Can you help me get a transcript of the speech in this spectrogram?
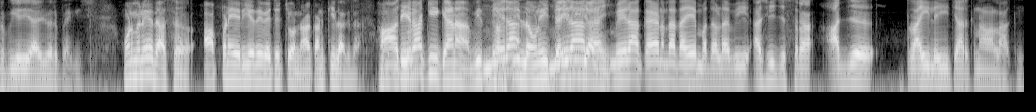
ਰੁਪਏ ਦੀ ਐਵਰੇਜ ਪੈ ਗਈ ਸੀ। ਹੁਣ ਮੈਨੂੰ ਇਹ ਦੱਸ ਆਪਣੇ ਏਰੀਆ ਦੇ ਵਿੱਚ ਝੋਨਾ ਕਣਕ ਹੀ ਲੱਗਦਾ। ਹਾਂ, ਤੇਰਾ। ਕੀ ਕਹਿਣਾ ਵੀ ਸਬਜ਼ੀ ਲਾਉਣੀ ਚਾਹੀਦੀ ਜਾਂ ਨਹੀਂ? ਮੇਰਾ ਕਹਿਣ ਦਾ ਤਾਂ ਇਹ ਮਤਲਬ ਹੈ ਵੀ ਅਸੀਂ ਜਿਸ ਤਰ੍ਹਾਂ ਅੱਜ ਟਰਾਈ ਲਈ ਚਾਰ ਕਨਾਲਾਂ ਲਾ ਕੇ।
